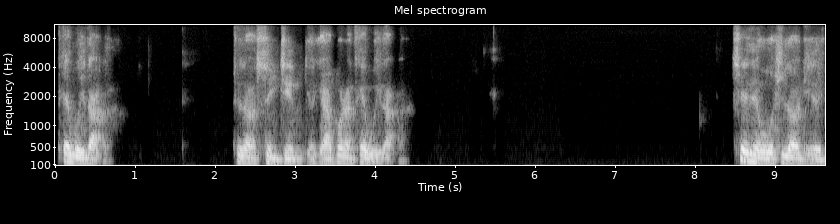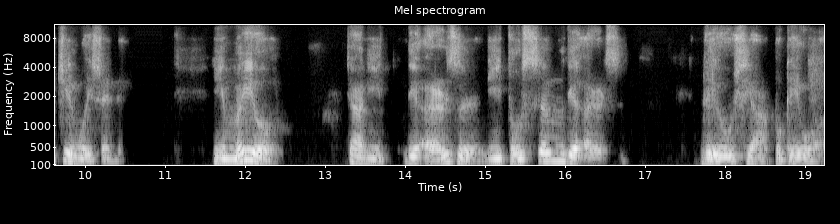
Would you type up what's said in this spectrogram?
太伟大了。这张圣经讲亚伯兰太伟大了。现在我知道你的敬畏神的，你没有将你的儿子，你独生的儿子留下不给我，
